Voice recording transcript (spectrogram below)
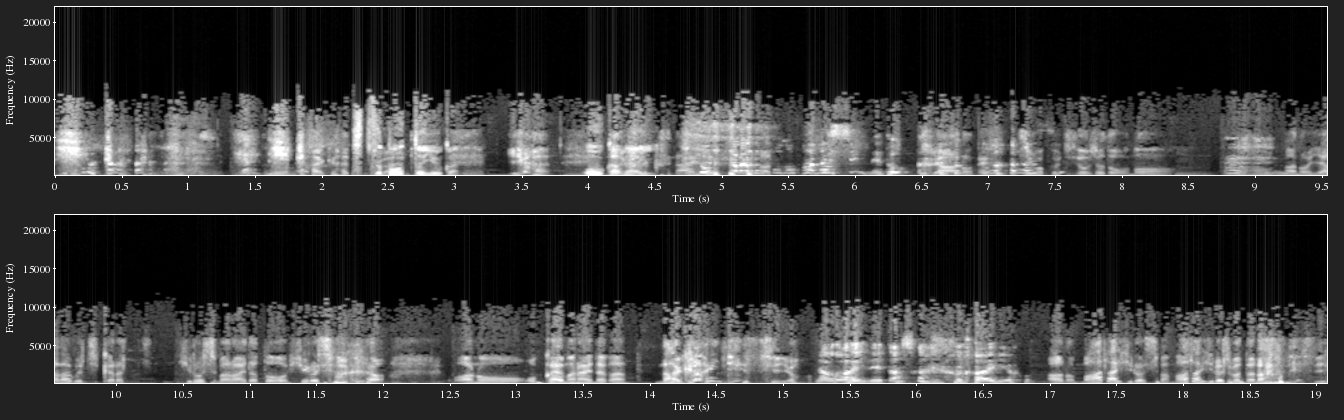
いかが質問というかね、いや、お伺い。どっからどこの話ね、どっかいや、あらのねどこの、話。中国自動車道のう、んうんうん。あの、山口から広島の間と、広島から、あの、岡山の間が長いんですよ。長いね。確かに長いよ。あの、まだ広島、まだ広島ってなるんですよ。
